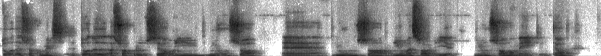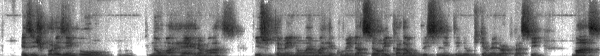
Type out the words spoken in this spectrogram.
toda a sua, comerci toda a sua produção em, em um só, é, em um só, em uma só via, em um só momento. Então, existe, por exemplo, não uma regra, mas isso também não é uma recomendação e cada um precisa entender o que é melhor para si. Mas,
